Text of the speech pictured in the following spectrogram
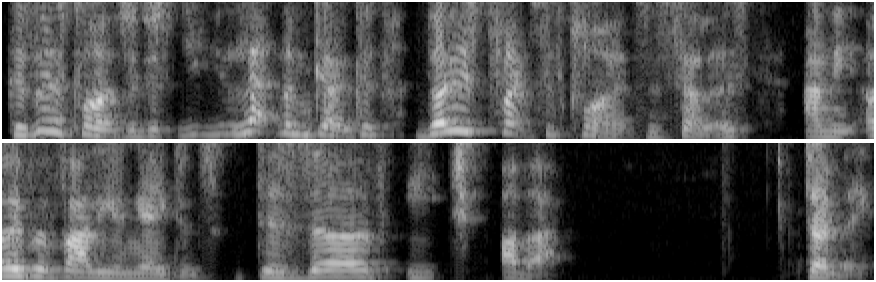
Because those clients are just you let them go. Because those types of clients and sellers and the overvaluing agents deserve each other, don't they?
